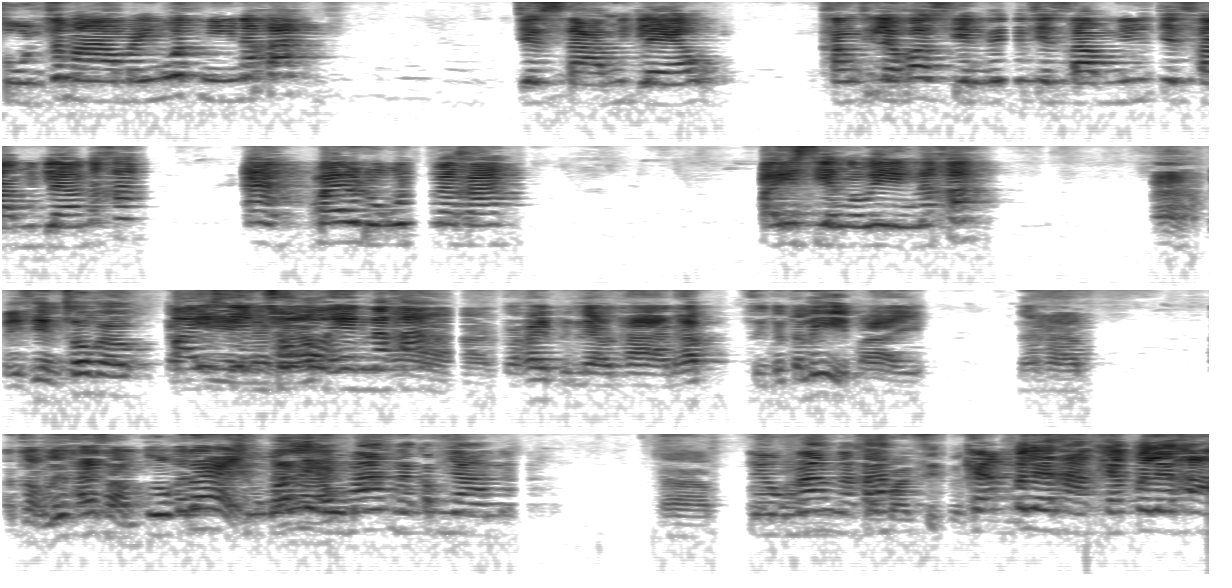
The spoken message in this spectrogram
ศูนย์จะมาไหมงวดนี้นะคะเจ็ดสามอีกแล้ว ครั้งที่แล้วก็เสียงได้เจ็ดสามนี้เจ็ดสามอีกแล้วนะคะอะไม่รู้นะคะ ไปเสียงเอาเองนะคะ อะไปเสี่ยงโชคเอาไปเสี่ยงโชคเอาเองนะคะาก็ให้เป็นแนวทางนะครับซื้อลอตเตอรี่ไปนะครับอาจจะออกเลขท้ายสามตัวก็ได้ถือว่าเร็วมากนะกำยานน่ะครับเร็วมากนะคะ ประมาณสิบนาแคทีปไปเลยค่ะ แคปไปเลยค่ะ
